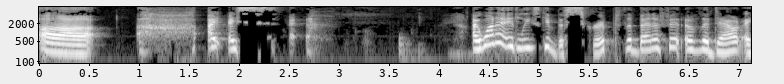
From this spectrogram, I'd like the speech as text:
Uh, I, I, I want to at least give the script the benefit of the doubt. I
